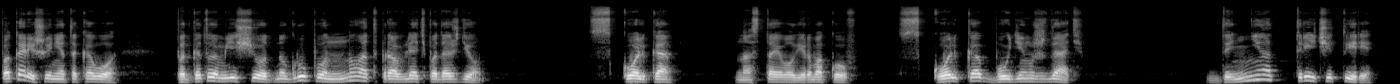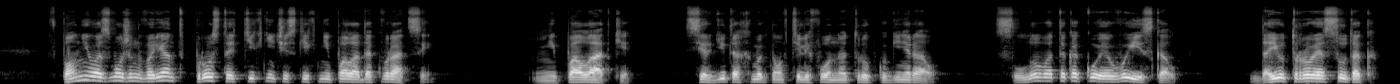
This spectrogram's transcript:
Пока решение таково. Подготовим еще одну группу, но отправлять подождем. Сколько? Настаивал Ермаков. Сколько будем ждать? Дня 3-4. Вполне возможен вариант просто технических неполадок в рации. Неполадки. Сердито хмыкнул в телефонную трубку генерал. Слово-то какое выискал. Даю трое суток.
